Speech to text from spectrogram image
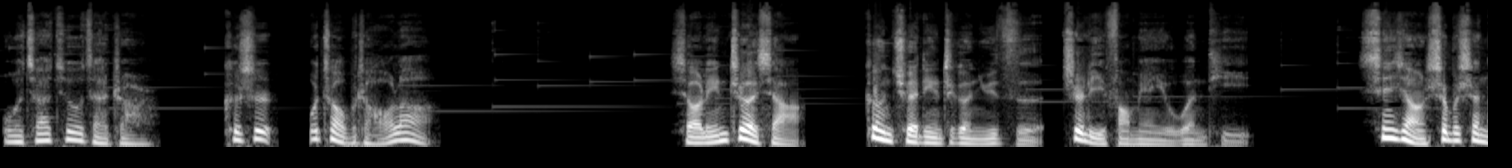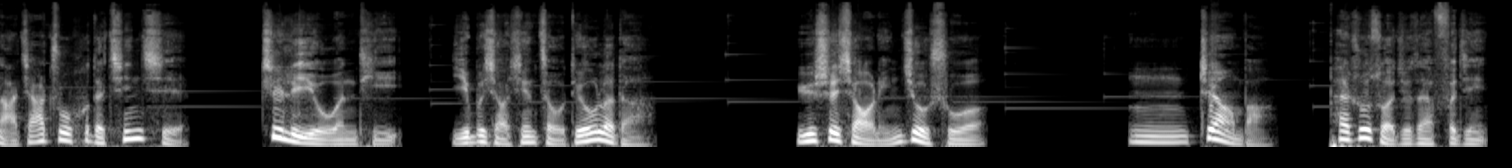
我家就在这儿，可是我找不着了。”小林这下更确定这个女子智力方面有问题，心想是不是哪家住户的亲戚智力有问题，一不小心走丢了的。于是小林就说：“嗯，这样吧，派出所就在附近，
